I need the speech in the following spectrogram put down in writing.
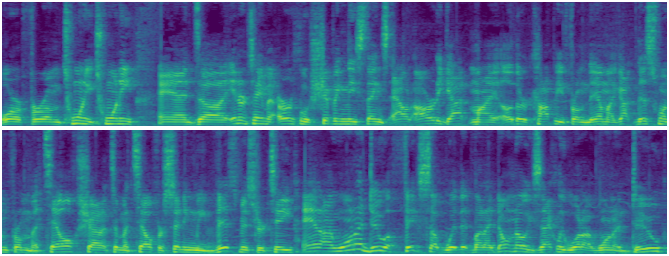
or from 2020 and uh, Entertainment Earth was shipping these things out. I already got my other copy from them. I got this one from Mattel. Shout out to Mattel for sending me this Mr. T and I want to do a fix-up with it but I don't know exactly what I want to do.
